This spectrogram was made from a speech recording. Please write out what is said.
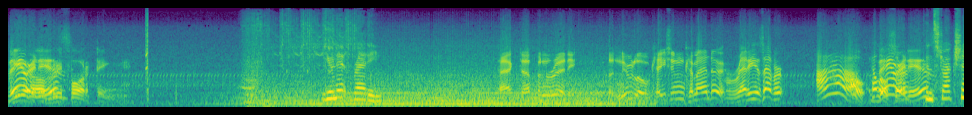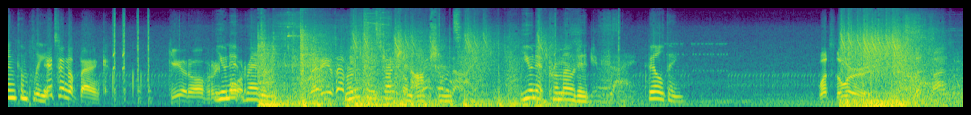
there it is. reporting. Unit ready. Packed up and ready. The new location, Commander? Ready as ever. Ah, oh, hello, there sir. it is. Construction complete. It's in the bank. Kirov Unit ready. Ready as ever. New construction options. Unit promoted. Building. What's the word? Let's find some flight plans.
